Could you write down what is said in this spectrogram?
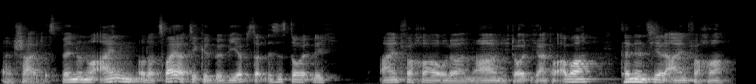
äh, schaltest. Wenn du nur einen oder zwei Artikel bewirbst, dann ist es deutlich einfacher oder, na, nicht deutlich einfacher, aber tendenziell einfacher,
